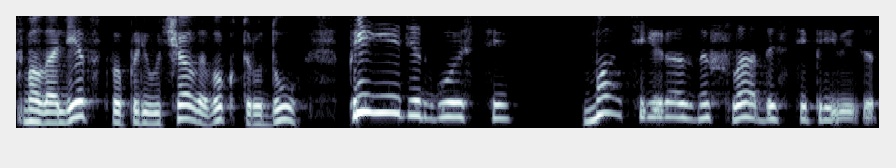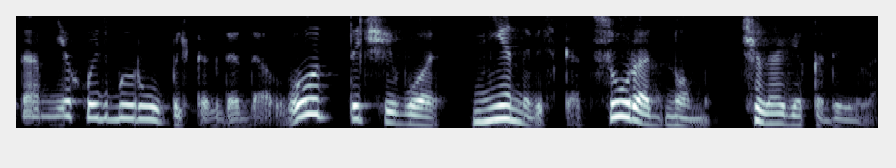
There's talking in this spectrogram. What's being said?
с малолетства приучал его к труду. Приедет в гости, матери разных сладостей привезет, а мне хоть бы рубль когда дал. Вот до чего ненависть к отцу родному человека довела.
